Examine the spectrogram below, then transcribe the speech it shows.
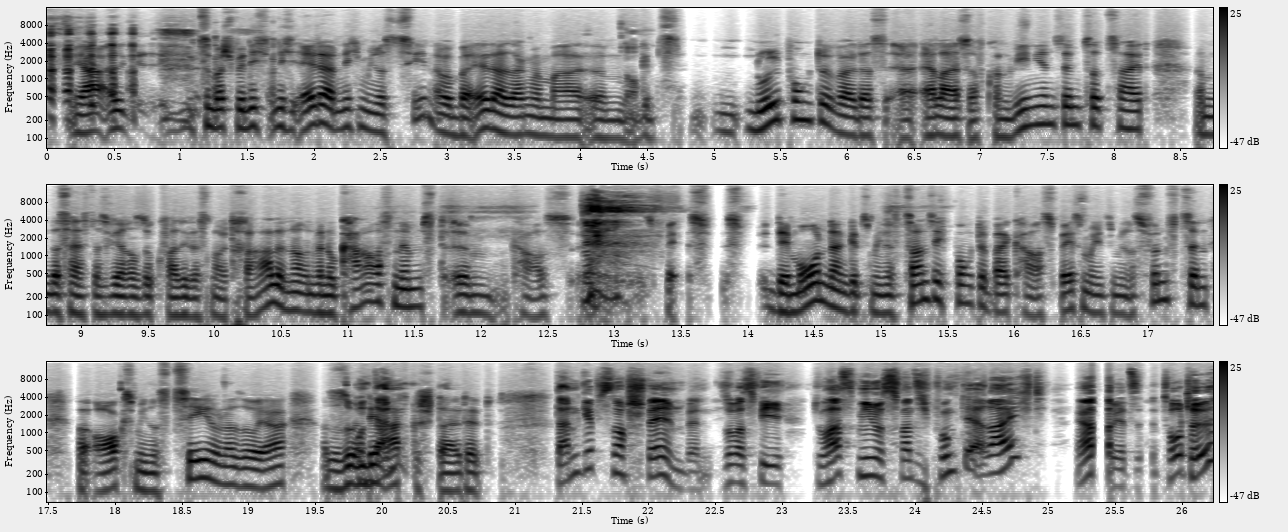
ja, äh, zum Beispiel nicht, nicht Elder, nicht minus 10, aber bei Elder, sagen wir mal, ähm, gibt's null Punkte, weil das Allies of Convenience sind zurzeit. Ähm, das heißt, das wäre so quasi das Neutrale. Ne? Und wenn du Chaos nimmst, ähm, Chaos äh, Dämonen, dann gibt's minus 20 Punkte, bei Chaos Space Marines minus 15, bei Orks minus 10 oder so, ja. Also so in Und der dann, Art gestaltet. Dann gibt's noch Schwellen, Ben. Sowas wie, du hast minus 20 Punkte erreicht, ja, jetzt total.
